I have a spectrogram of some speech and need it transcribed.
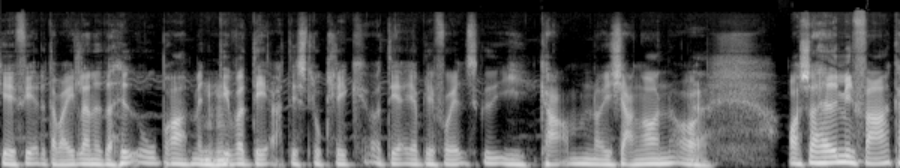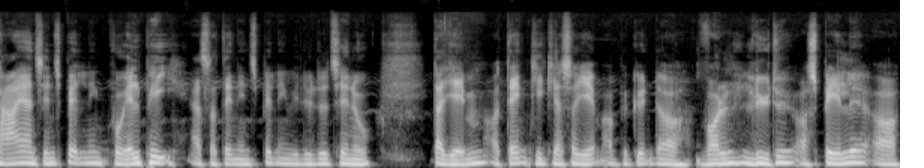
perifert, at der var et eller andet, der hed opera, men mm-hmm. det var der, det slog klik, og der jeg blev forelsket i Carmen og i genren. Og, ja og så havde min far Karians indspilning på LP, altså den indspilning, vi lyttede til nu derhjemme, og den gik jeg så hjem og begyndte at voldlytte og spille, og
